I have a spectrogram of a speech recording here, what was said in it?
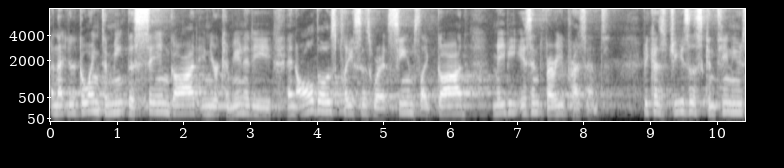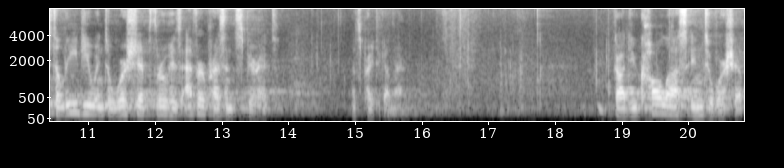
and that you're going to meet the same God in your community and all those places where it seems like God maybe isn't very present, because Jesus continues to lead you into worship through his ever present Spirit. Let's pray together. God, you call us into worship.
